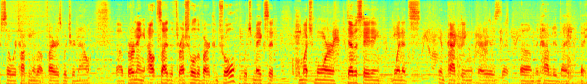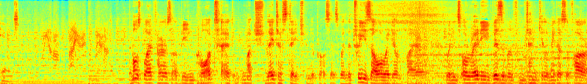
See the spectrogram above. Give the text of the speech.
So we're talking about fires which are now uh, burning outside the threshold of our control, which makes it much more devastating when it's impacting areas that um, inhabited by, by humans. Most wildfires are being caught at a much later stage in the process, when the trees are already on fire, when it's already visible from 10 kilometers afar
